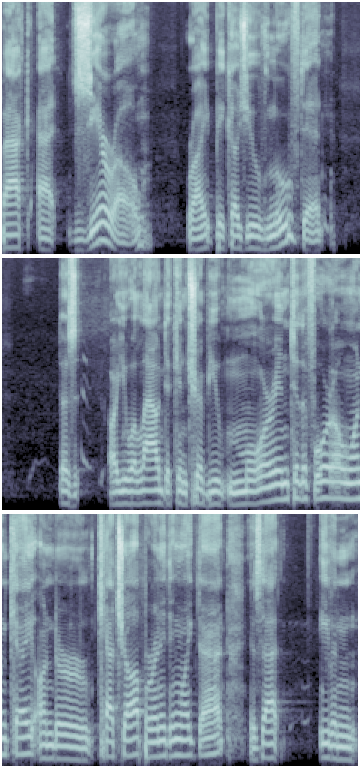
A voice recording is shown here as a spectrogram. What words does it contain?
back at zero, right? Because you've moved it, does are you allowed to contribute more into the 401k under catch up or anything like that? Is that even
